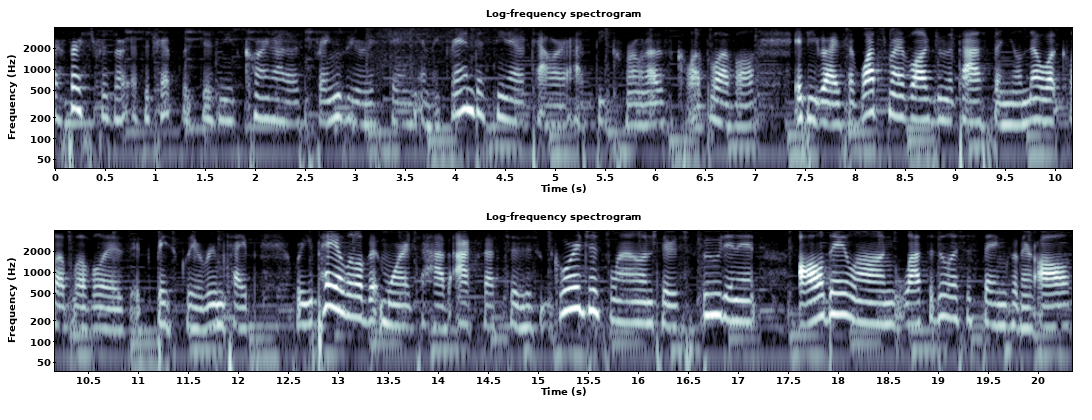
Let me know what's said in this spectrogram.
Our first resort of the trip was Disney's Coronado Springs. We were staying in the Gran Destino Tower at the Chronos Club level. If you guys have watched my vlogs in the past, then you'll know what club level is. It's basically a room type where you pay a little bit more to have access to this gorgeous lounge. There's food in it all day long, lots of delicious things, and they're all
